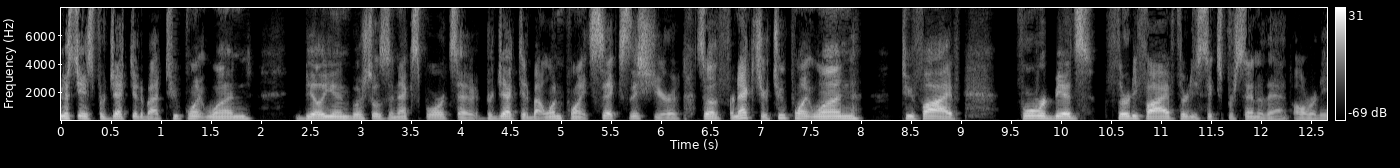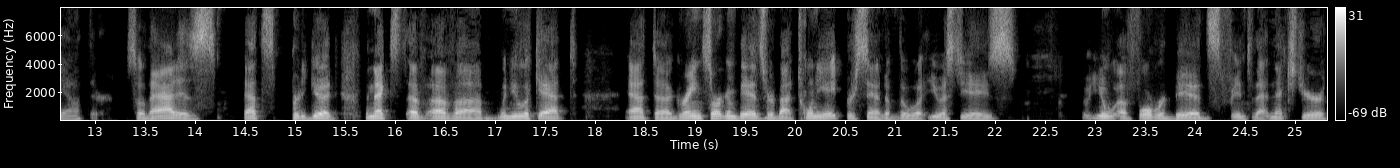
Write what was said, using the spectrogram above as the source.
USDA has projected about 2.1 billion bushels in exports, uh, projected about 1.6 this year. So for next year, 2.125 forward bids, 35, 36% of that already out there. So that is that's pretty good. The next of, of uh, when you look at at uh, grain sorghum bids are about 28% of the USDA's you know uh, forward bids into that next year,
